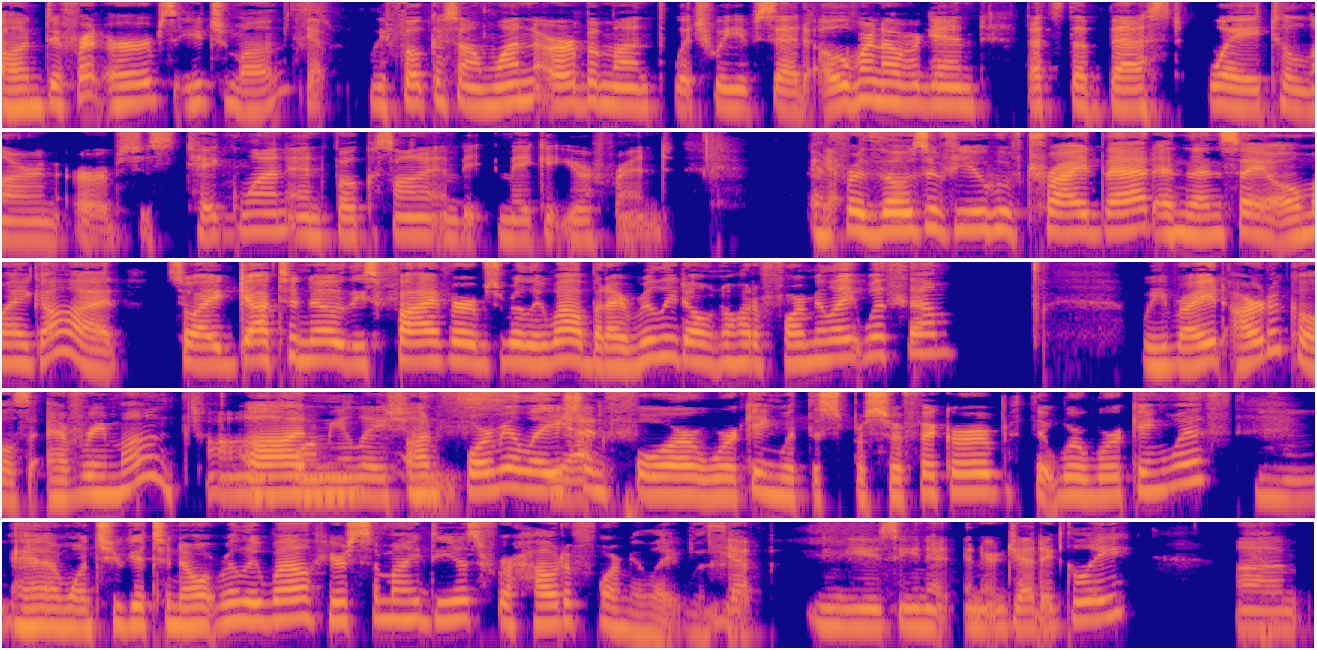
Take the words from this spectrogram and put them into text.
on different herbs each month. Yep. We focus on one herb a month, which we've said over and over again. That's the best way to learn herbs. Just take one and focus on it and be, make it your friend. And Yep. for those of you who've tried that and then say, oh my God, so I got to know these five herbs really well, but I really don't know how to formulate with them. We write articles every month On formulations. on formulation Yep. for working with the specific herb that we're working with. Mhm. And once you get to know it really well, here's some ideas for how to formulate with it. Yep. Using it energetically. Um,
